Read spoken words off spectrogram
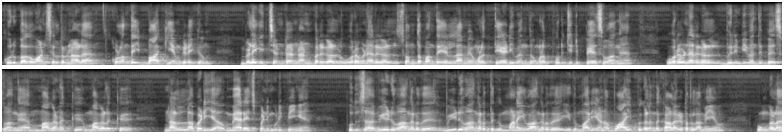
குரு பகவான் செல்றதுனால குழந்தை பாக்கியம் கிடைக்கும். விலகி சென்ற நண்பர்கள் உறவினர்கள் சொந்த பந்தம் எல்லாமே உங்களை தேடி வந்து உங்களை புரிஞ்சுட்டு பேசுவாங்க. உறவினர்கள் விரும்பி வந்து பேசுவாங்க. மகனுக்கு மகளுக்கு நல்லபடியாக மேரேஜ் பண்ணி முடிப்பீங்க. புதுசாக வீடு வாங்குறது வீடு வாங்குறதுக்கு மனை வாங்குறது இது மாதிரியான வாய்ப்புகள் அந்த காலகட்டத்தில் அமையும். உங்களை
